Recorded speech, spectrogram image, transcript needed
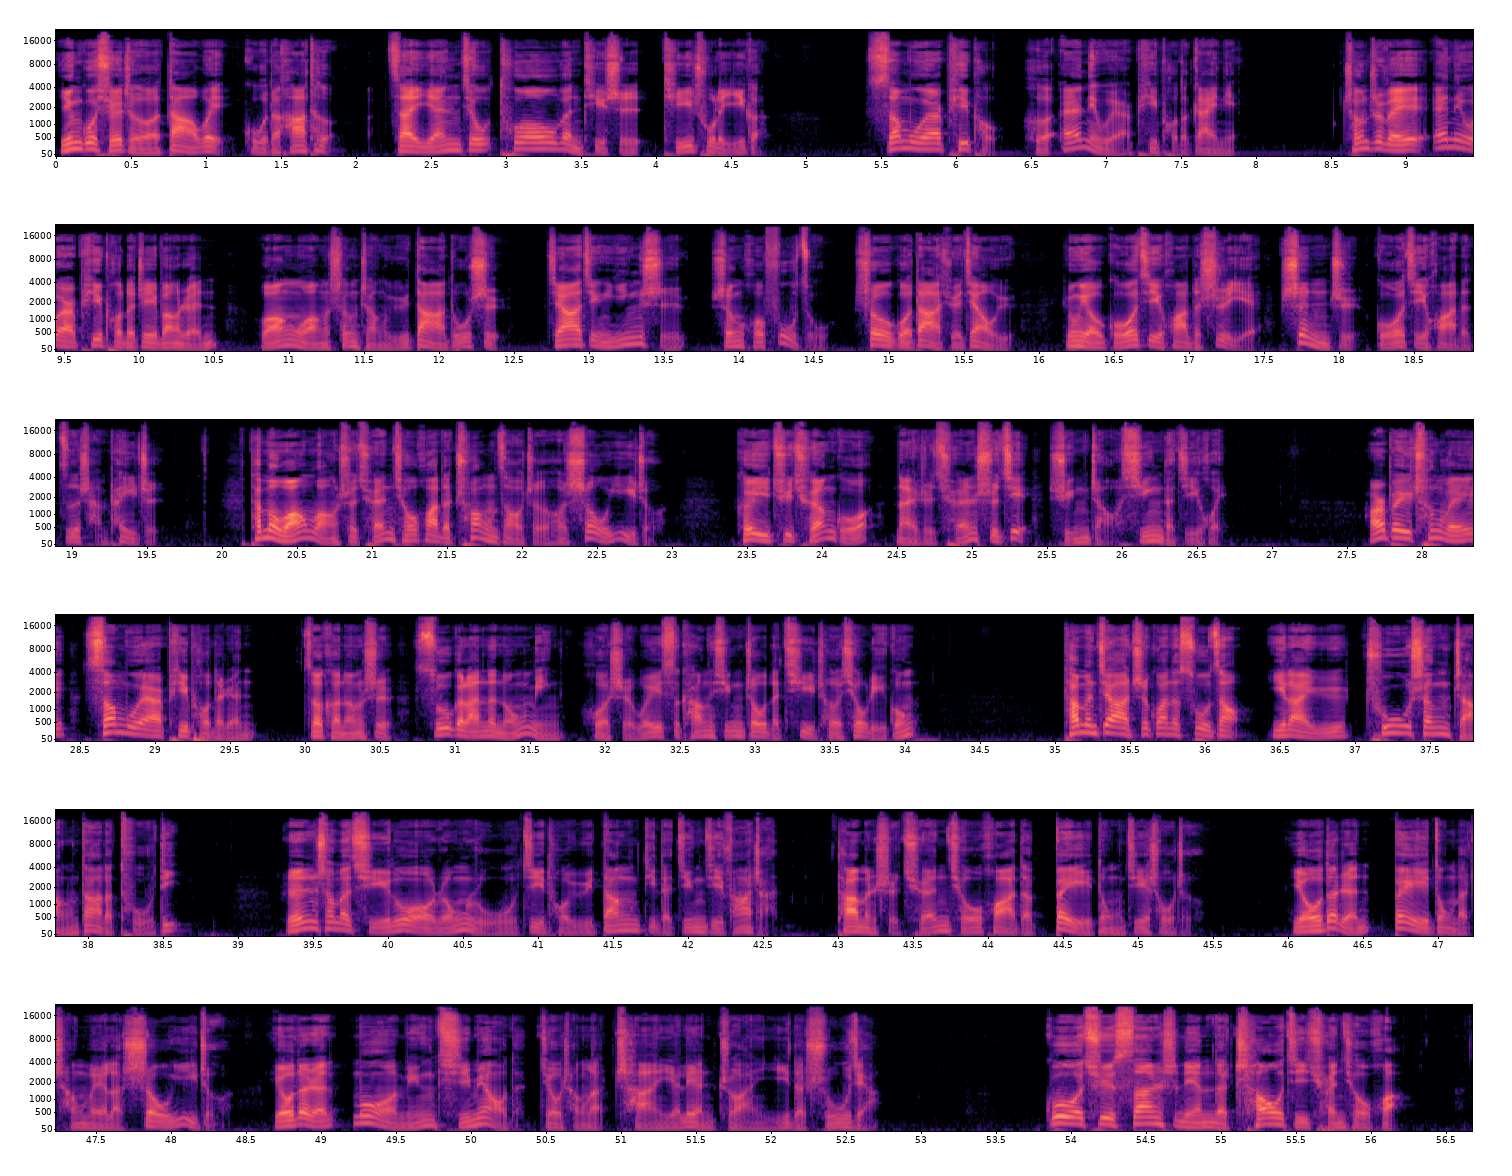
英国学者大卫·古德哈特在研究脱欧问题时提出了一个 “somewhere people” 和 “anywhere people” 的概念，称之为 “anywhere people” 的这帮人往往生长于大都市，家境殷实，生活富足，受过大学教育，拥有国际化的视野，甚至国际化的资产配置。他们往往是全球化的创造者和受益者。可以去全国乃至全世界寻找新的机会，而被称为 “somewhere people” 的人，则可能是苏格兰的农民或是威斯康星州的汽车修理工。他们价值观的塑造依赖于出生长大的土地，人生的起落荣辱寄托于当地的经济发展。他们是全球化的被动接受者，有的人被动的成为了受益者，有的人莫名其妙的就成了产业链转移的输家。过去三十年的超级全球化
